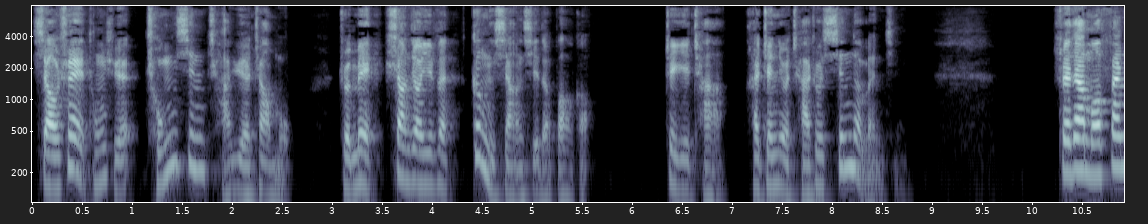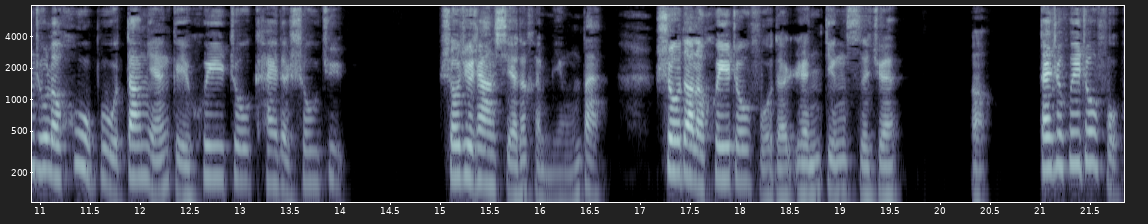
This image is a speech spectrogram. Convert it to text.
小帅同学重新查阅账目，准备上交一份更详细的报告。这一查，还真就查出新的问题。帅家模翻出了户部当年给徽州开的收据，收据上写的很明白，收到了徽州府的人丁私捐，啊，但是徽州府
